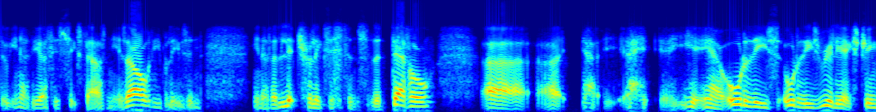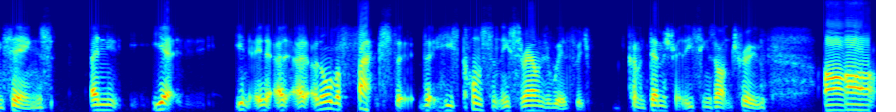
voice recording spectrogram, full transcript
That you know, the Earth is six thousand years old. He believes in, you know, the literal existence of the devil. Uh, uh, you know, all of these, all of these really extreme things, and yet, you know, and all the facts that that he's constantly surrounded with, which kind of demonstrate these things aren't true, are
